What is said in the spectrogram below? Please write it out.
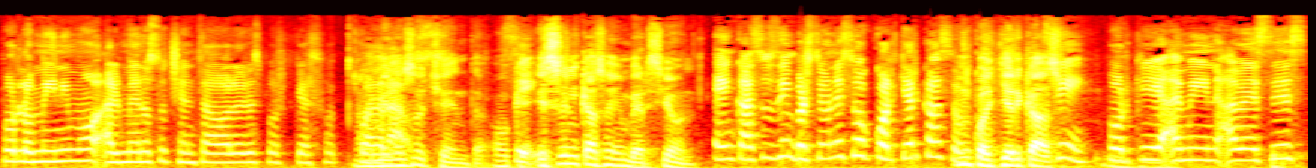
por lo mínimo al menos 80 dólares por pies cuadrados. Al menos 80, ok. Eso es en caso de inversión. En casos de inversiones o cualquier caso. En cualquier caso. Sí, porque, I mean, a veces,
